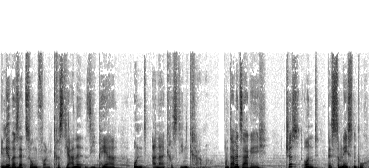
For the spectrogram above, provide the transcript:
in der Übersetzung von Christiane Sipea und Anna-Christine Kramer. Und damit sage ich Tschüss und bis zum nächsten Buch.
